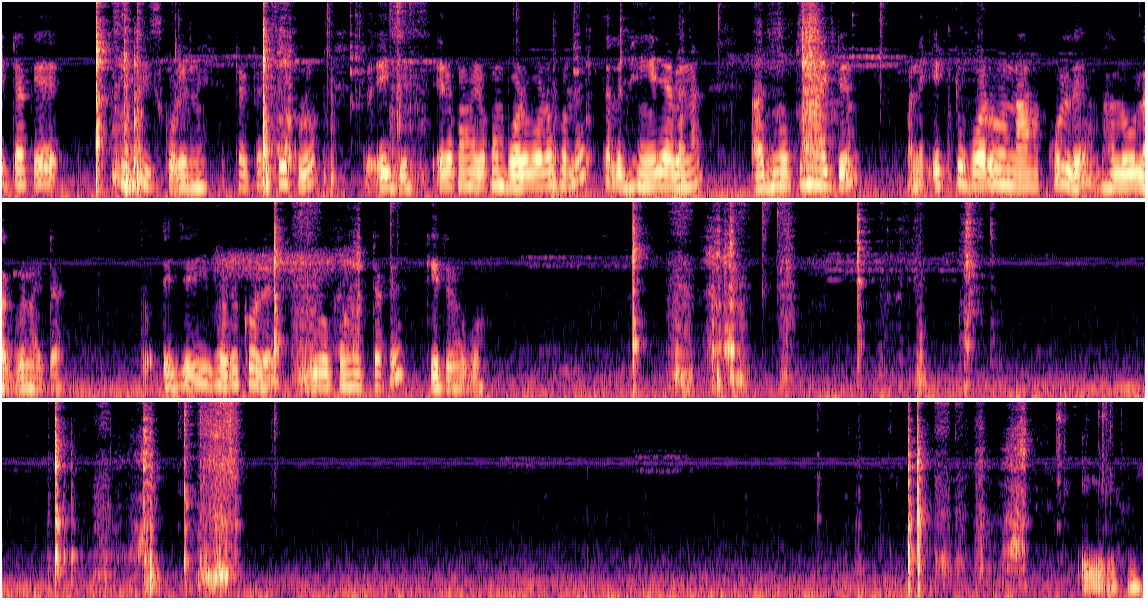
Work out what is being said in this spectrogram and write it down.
এটাকে তিন পিস করে নে এটা একটা টুকরো। তো এই যে, এরকম এরকম বড় বড় হলে তাহলে ভেঙে যাবে না। আর নতুন আইটেম মানে একটু বড় না করলে ভালোও লাগবে না এটা। তো এই যে এইভাবে করে পুরো পনিরটাকে কেটে নেব এই যে দেখুন।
